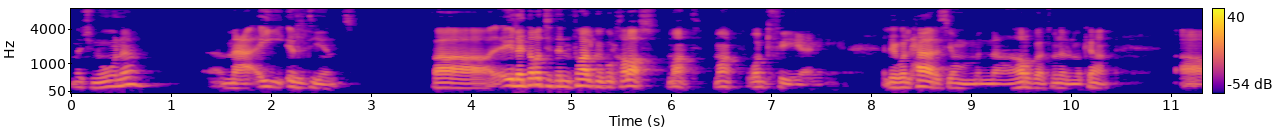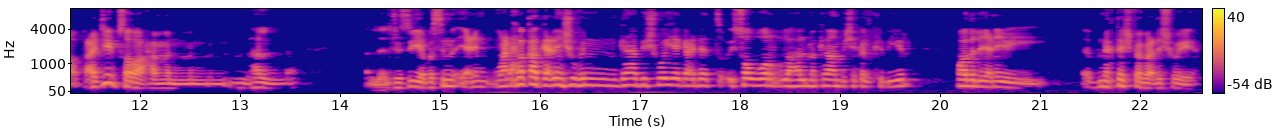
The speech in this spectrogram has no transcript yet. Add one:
مجنونة آه، مع أي الدينت فالى درجة إن فالكو يقول خلاص مات مات وقفي يعني. اللي هو الحارس يوم انها هربت من المكان. آه فعجيب صراحة من من من هال الجزئيه بس إن يعني مع الحلقات قاعدين نشوف إن جابي شوية قاعدة يصور لها المكان بشكل كبير. وهذا اللي يعني بنكتشفه بعد شوية.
